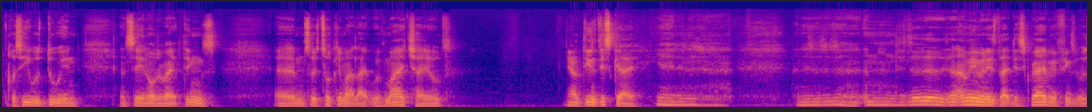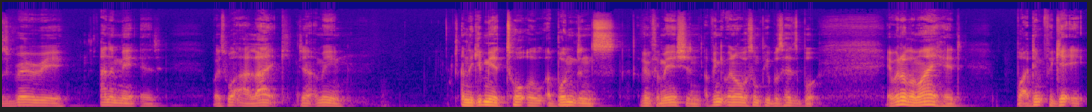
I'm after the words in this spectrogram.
Because he was doing and saying all the right things. Um, so he's talking about like with my child. You know Dean's this guy. Yeah you know I mean when he's like describing things it was very animated but it's what I like do you know what I mean and they give me a total abundance of information I think it went over some people's heads but it went over my head but I didn't forget it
